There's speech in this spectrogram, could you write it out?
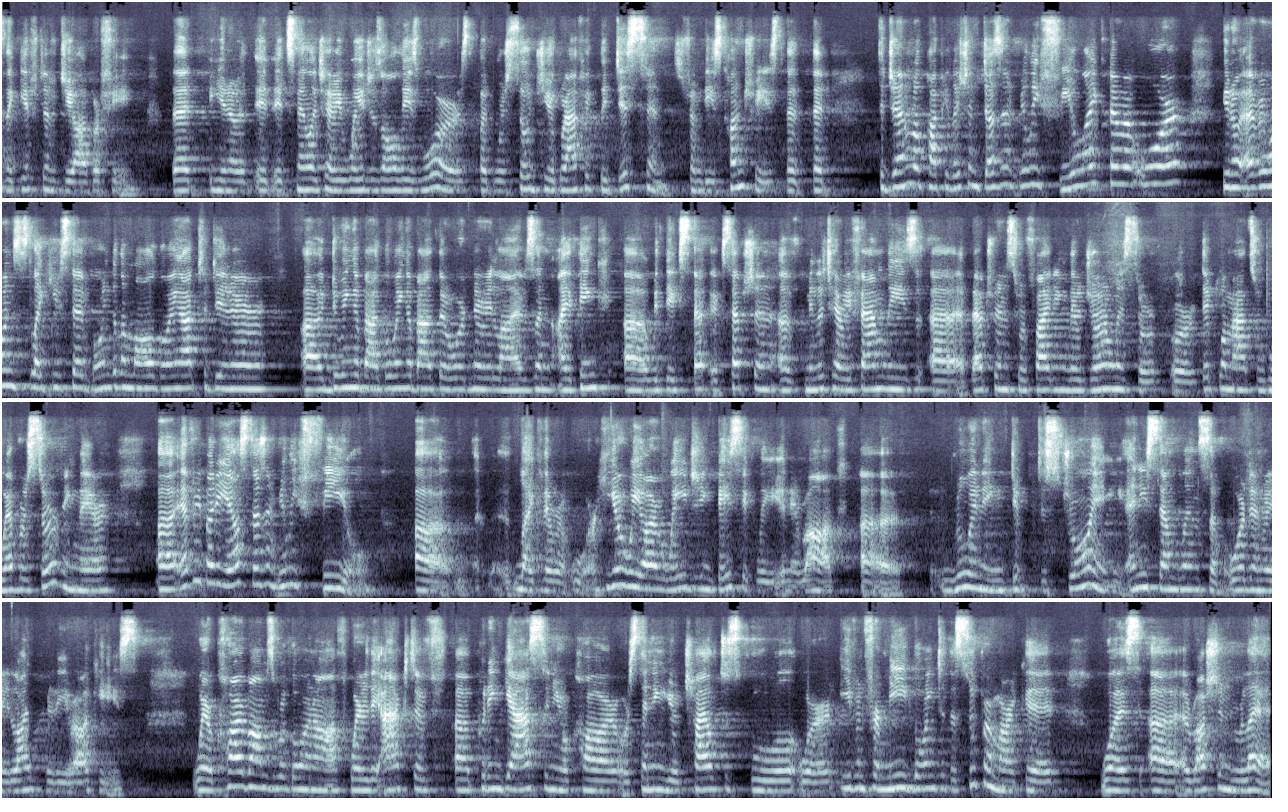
has the gift of geography that you know it, its military wages all these wars but we're so geographically distant from these countries that that the general population doesn't really feel like they're at war. You know everyone's like you said going to the mall going out to dinner uh, doing about going about their ordinary lives. And i think uh, with the ex- exception of military families uh, veterans who are fighting their journalists or, or diplomats or whoever's serving there uh, everybody else doesn't really feel uh, like they're at war. Here we are waging basically in Iraq, uh, ruining, de- destroying any semblance of ordinary life for the Iraqis, where car bombs were going off, where the act of uh, putting gas in your car or sending your child to school, or even for me going to the supermarket was uh, a Russian roulette.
